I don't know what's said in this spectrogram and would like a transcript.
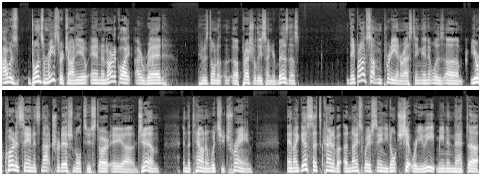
I was doing some research on you, and an article I, I read, who was doing a, a press release on your business. They brought up something pretty interesting, and it was um, you were quoted saying it's not traditional to start a uh, gym in the town in which you train. And I guess that's kind of a, a nice way of saying you don't shit where you eat, meaning that uh,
